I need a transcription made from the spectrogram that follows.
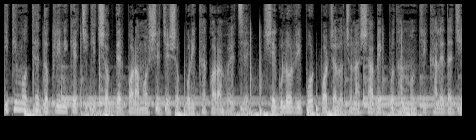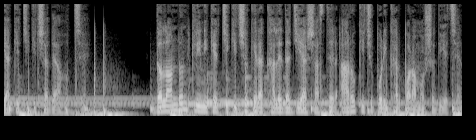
ইতিমধ্যে দ্য ক্লিনিকের চিকিৎসকদের পরামর্শে যেসব পরীক্ষা করা হয়েছে, সেগুলোর রিপোর্ট পর্যালোচনা সাবেক প্রধানমন্ত্রী খালেদা জিয়াকে চিকিৎসা দেওয়া হচ্ছে। দ্য লন্ডন ক্লিনিকের চিকিৎসকেরা খালেদা জিয়ার স্বাস্থ্যের আরও কিছু পরীক্ষার পরামর্শ দিয়েছেন।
